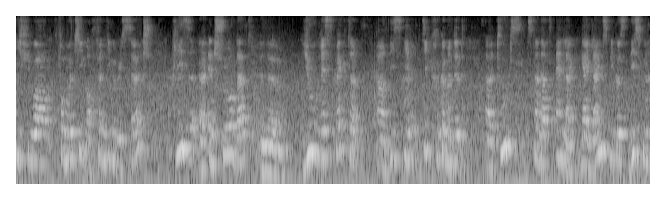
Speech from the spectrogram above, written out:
if you are promoting or funding research, please uh, ensure that uh, you respect uh, these IRDIRC recommended tools, standards and guidelines because this will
